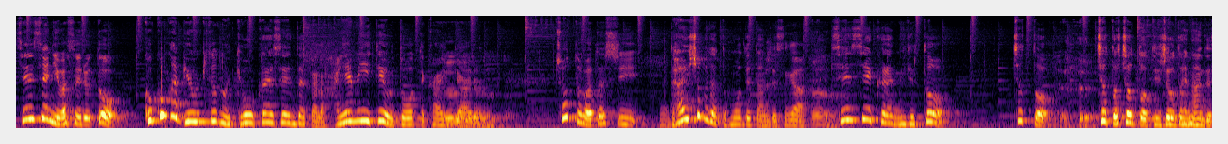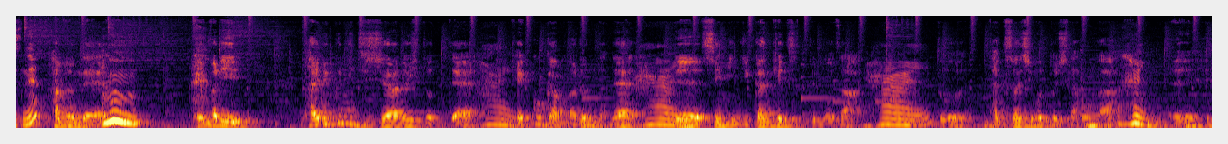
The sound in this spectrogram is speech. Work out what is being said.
先生に言わせるとここが病気との境界線だから早めに手を打って書いてある。ちょっと私大丈夫だと思ってたんですが、うん、先生から見るとちょっとちょっとちょっとっていう状態なんですね。多分ね、うん、やっぱり体力に自信ある人って結構頑張るんだね、はい、で睡眠時間削ってもさ、はい、とたくさん仕事した方が、はい、えー、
